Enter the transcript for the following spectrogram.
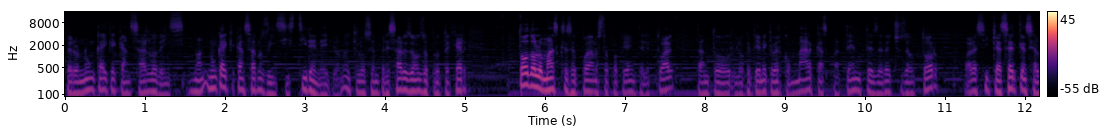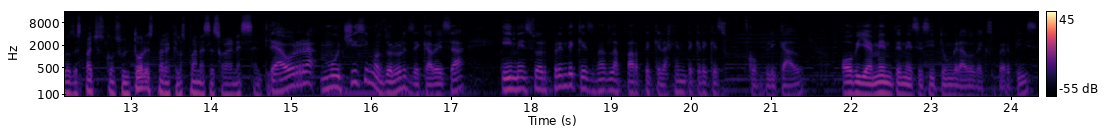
pero nunca hay que cansarlo de nunca hay que cansarnos de insistir en ello, ¿no? Que los empresarios debemos de proteger todo lo más que se pueda nuestra propiedad intelectual, tanto lo que tiene que ver con marcas, patentes, derechos de autor. Ahora sí que acérquense a los despachos consultores para que los puedan asesorar en ese te sentido. ahorra muchísimos dolores de cabeza Y me sorprende que es más la parte que la gente cree que es complicado. Obviamente necesita un grado de expertise,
